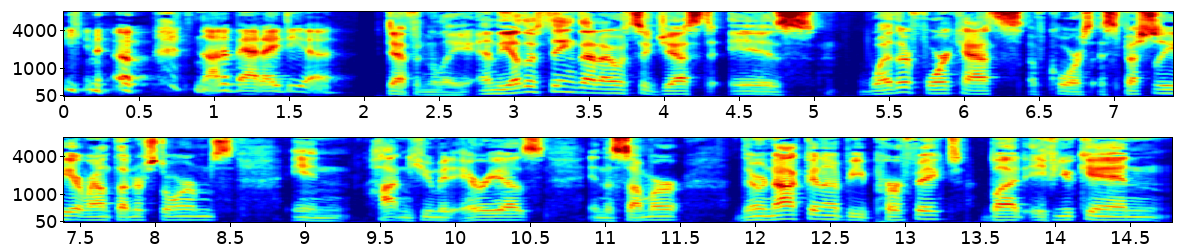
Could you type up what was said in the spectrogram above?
you you know, it's not a bad idea. Definitely. And the other thing that I would suggest is weather forecasts, of course, especially around thunderstorms in hot and humid areas in the summer, they're not going to be perfect. But if you can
